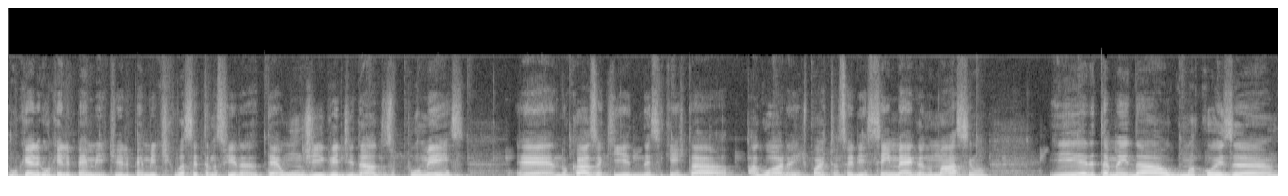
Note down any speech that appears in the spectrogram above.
O que, o que ele permite? Ele permite que você transfira até 1 GB de dados por mês. É, no caso aqui, nesse que a gente está agora, a gente pode transferir 100 MB no máximo. E ele também dá alguma coisa...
